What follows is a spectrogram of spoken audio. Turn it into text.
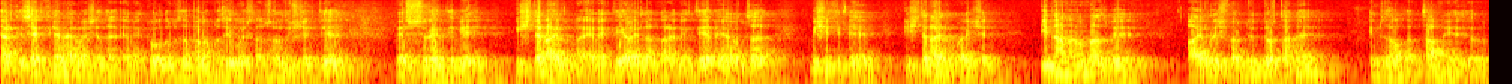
herkesi etkilemeye başladı. Emekli olduğumuzda paramız yılbaşından sonra düşecek diye ve sürekli bir işten ayrılma, emekliye ayrılanlar emekliye veyahut da bir şekilde işten ayrılma için inanılmaz bir ayrılış var. Dün dört tane imzaladım tahmin ediyorum.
